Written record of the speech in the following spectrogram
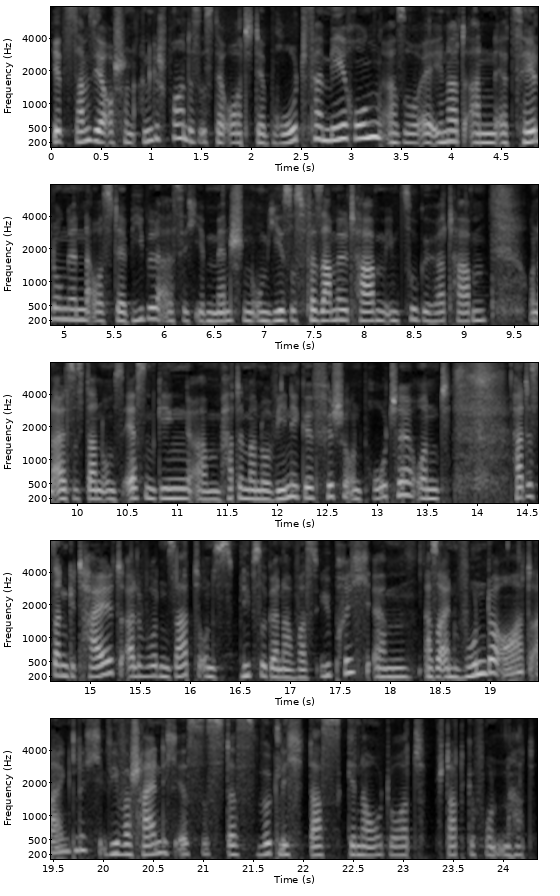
Jetzt haben Sie ja auch schon angesprochen, das ist der Ort der Brotvermehrung, also erinnert an Erzählungen aus der Bibel, als sich eben Menschen um Jesus versammelt haben, ihm zugehört haben. Und als es dann ums Essen ging, ähm, hatte man nur wenige Fische und Brote und hat es dann geteilt, alle wurden satt und es blieb sogar noch was übrig. Ähm, also ein Wunderort eigentlich. Wie wahrscheinlich ist es, dass wirklich das genau dort stattgefunden hat?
